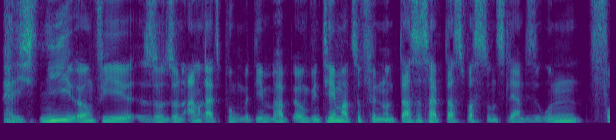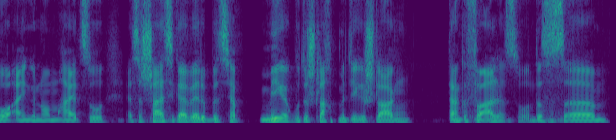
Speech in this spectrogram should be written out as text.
hätte ich nie irgendwie so, so einen Anreizpunkt, mit dem überhaupt irgendwie ein Thema zu finden. Und das ist halt das, was uns lernt, diese Unvoreingenommenheit. So, es ist scheißegal, wer du bist. Ich habe mega gute Schlacht mit dir geschlagen. Danke für alles. So. Und das ist, ähm,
